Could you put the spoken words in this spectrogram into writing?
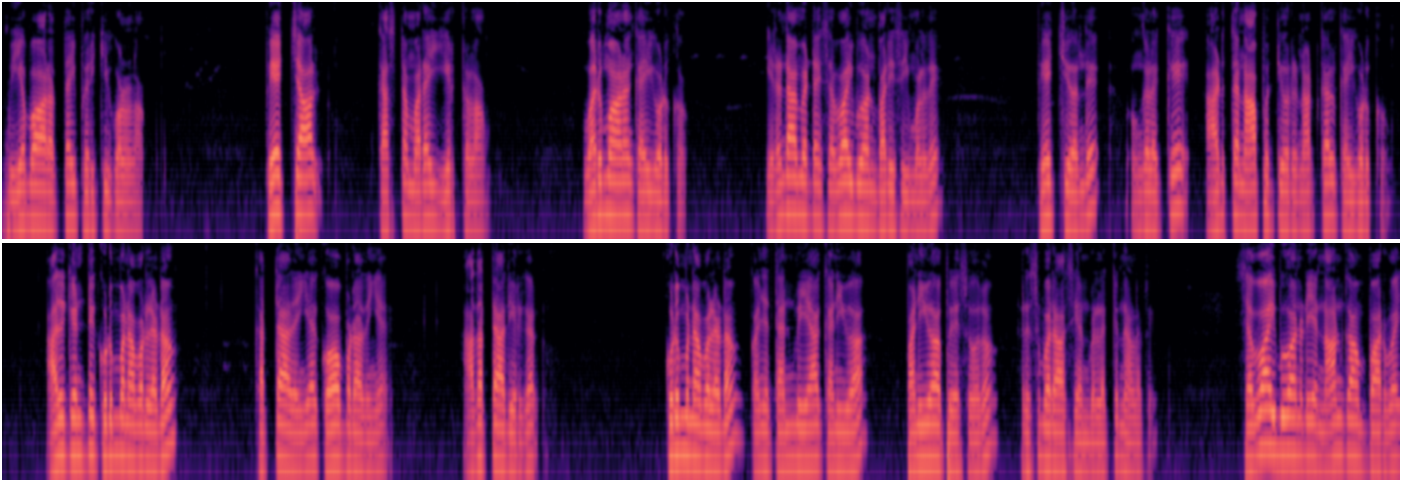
வியாபாரத்தை பெருக்கிக் கொள்ளலாம். பேச்சால் கஸ்டமரை ஈர்க்கலாம். வருமானம் கை கொடுக்கும். இரண்டாம் வேட்டை செவ்வாய் புகான் பாரி செய்யும் பொழுது பேச்சு வந்து உங்களுக்கு அடுத்த நாற்பத்தி ஒரு நாட்கள் கை கொடுக்கும். அதுக்கென்ட்டு குடும்ப நபர்களிடம் கத்தாதீங்க கோவப்படாதீங்க அதட்டாதீர்கள். குடும்ப நபர்களிடம் கொஞ்சம் தன்மையாக கனிவாக பணிவாக பேசுவதும் ரிஷபராசி அன்பர்களுக்கு நல்லது. செவ்வாய் பகவானுடைய நான்காம் பார்வை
